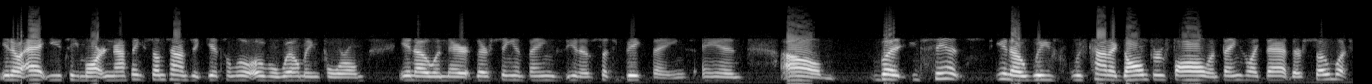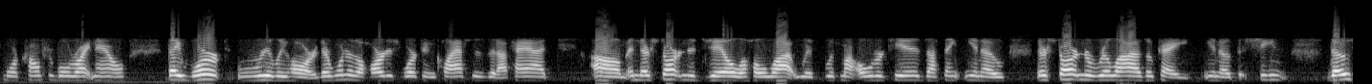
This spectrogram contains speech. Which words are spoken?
you know, at UT Martin. I think sometimes it gets a little overwhelming for them. You know, and they're they're seeing things, you know, such big things. And um, but since you know we've we've kind of gone through fall and things like that, they're so much more comfortable right now they work really hard. They're one of the hardest working classes that I've had. Um, and they're starting to gel a whole lot with with my older kids. I think you know they're starting to realize, okay, you know that she, those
